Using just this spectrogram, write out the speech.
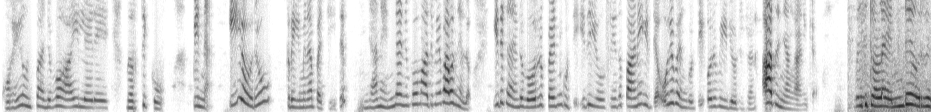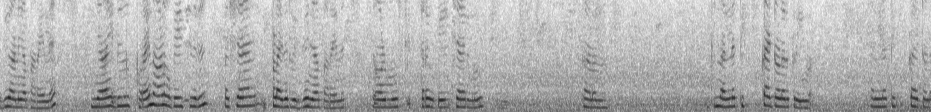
കുറേ ഇപ്പം അനുഭവം ആയില്ലേടേ? നിർത്തിക്കോ? പിന്നെ ഈ ഒരു ക്രീമിനെ പറ്റിയിട്ട് ഞാൻ എന്റെ അനുഭവം ആദ്യമേ പറഞ്ഞല്ലോ. ഇത് കഴിഞ്ഞിട്ട് വേറൊരു പെൺകുട്ടി ഇത് യൂസ് ചെയ്ത് പണി കിട്ടിയ ഒരു പെൺകുട്ടി ഒരു വീഡിയോ ഇട്ടിട്ടുണ്ട്. അത് ഞാൻ കാണിക്കാം. ഉപയോഗിച്ചിട്ടുള്ള എന്റെ ഒരു റിവ്യൂ ആണ് ഞാൻ പറയുന്നത് ഞാൻ ഇത് കുറേ നാൾ ഉപയോഗിച്ചത് പക്ഷേ ഇപ്പോഴാണ് ഇതിന്റെ റിവ്യൂ ഞാൻ പറയുന്നത് ഓൾമോസ്റ്റ് ഇത്ര ഉപയോഗിച്ചായിരുന്നു. കാണുന്നു. ഇത് നല്ല തിക്കായിട്ടുള്ളൊരു ക്രീമാണ് നല്ല തിക്കായിട്ടുള്ള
